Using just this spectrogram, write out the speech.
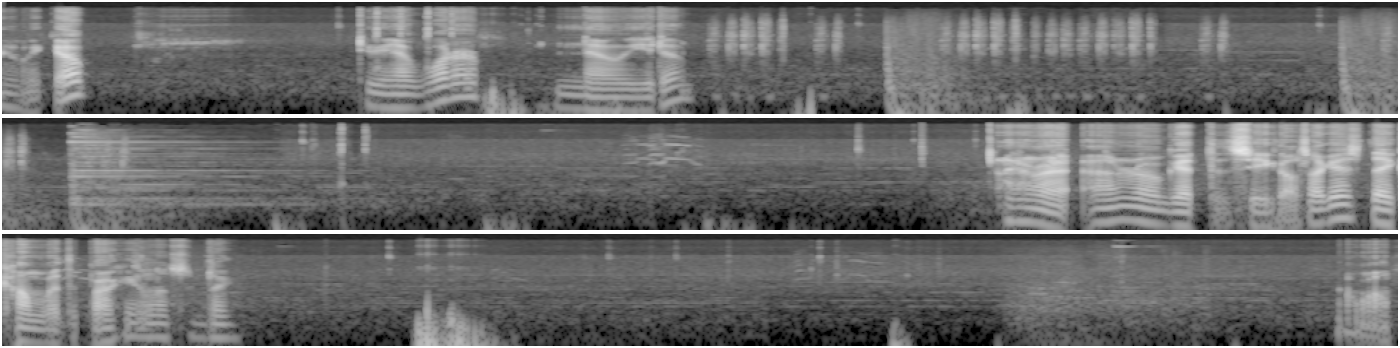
There we go. Do you have water? No, you don't. I don't, know, I don't know get the seagulls. I guess they come with the parking lot or something. Oh well.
